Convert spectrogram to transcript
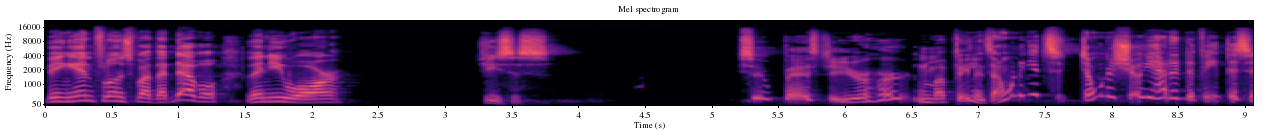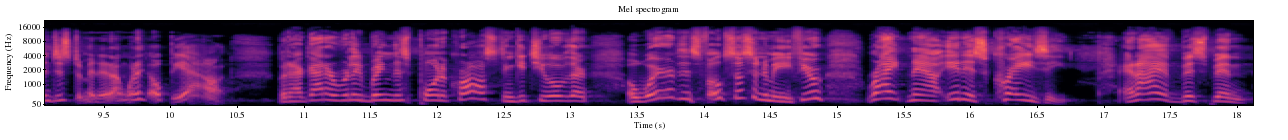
being influenced by the devil than you are Jesus. So, Pastor, you're hurting my feelings. I want to get, I want to show you how to defeat this in just a minute. I want to help you out. But I got to really bring this point across and get you over there aware of this. Folks, listen to me. If you're right now, it is crazy. And I have just been,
